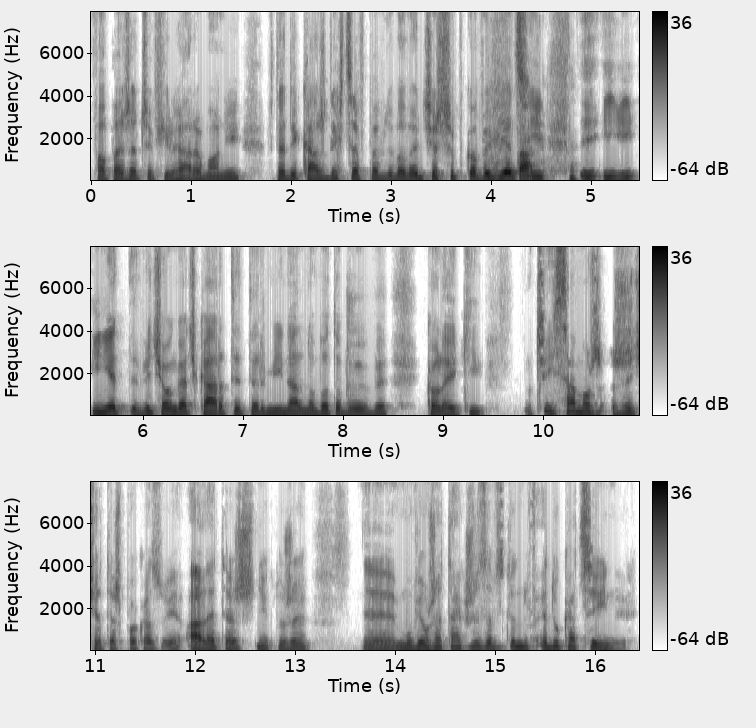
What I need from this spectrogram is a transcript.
w operze, czy w filharmonii. Wtedy każdy chce w pewnym momencie szybko wybiec Tak. i, i, i, i nie wyciągać karty, terminal, no bo to byłyby kolejki. Czyli samo życie też pokazuje, ale też niektórzy e, mówią, że także ze względów edukacyjnych,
